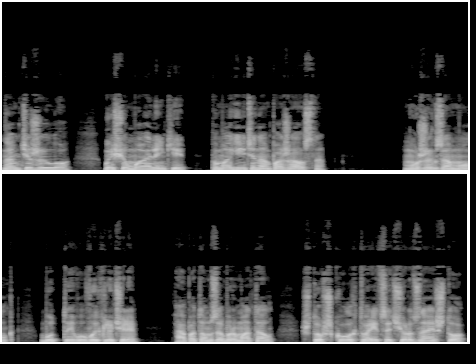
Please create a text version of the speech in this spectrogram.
Нам тяжело, мы еще маленькие, помогите нам, пожалуйста». Мужик замолк, будто его выключили, а потом забормотал, что в школах творится черт знает что,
